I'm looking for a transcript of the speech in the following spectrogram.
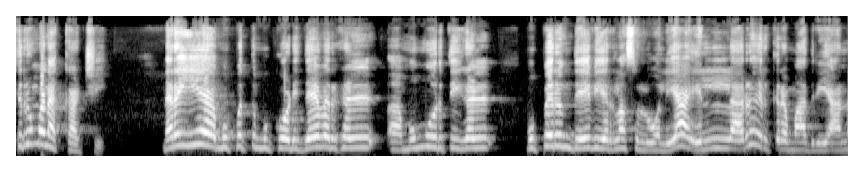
திருமண காட்சி. நிறைய முப்பத்து முக்கோடி தேவர்கள் மும்மூர்த்திகள் முப்பெரும் தேவியர்லாம் சொல்லுவோம் இல்லையா? எல்லாரும் இருக்கிற மாதிரியான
